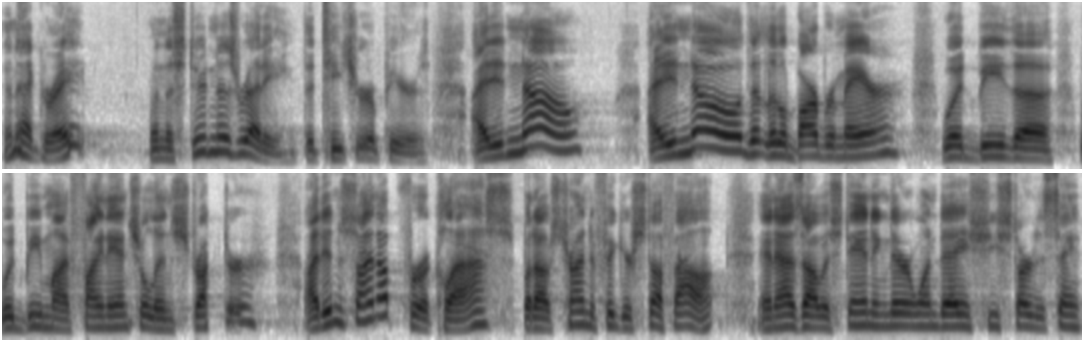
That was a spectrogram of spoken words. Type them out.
Isn't that great? When the student is ready, the teacher appears. I didn't know. I didn't know that little Barbara Mayer would be, the, would be my financial instructor. I didn't sign up for a class, but I was trying to figure stuff out. And as I was standing there one day, she started saying,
